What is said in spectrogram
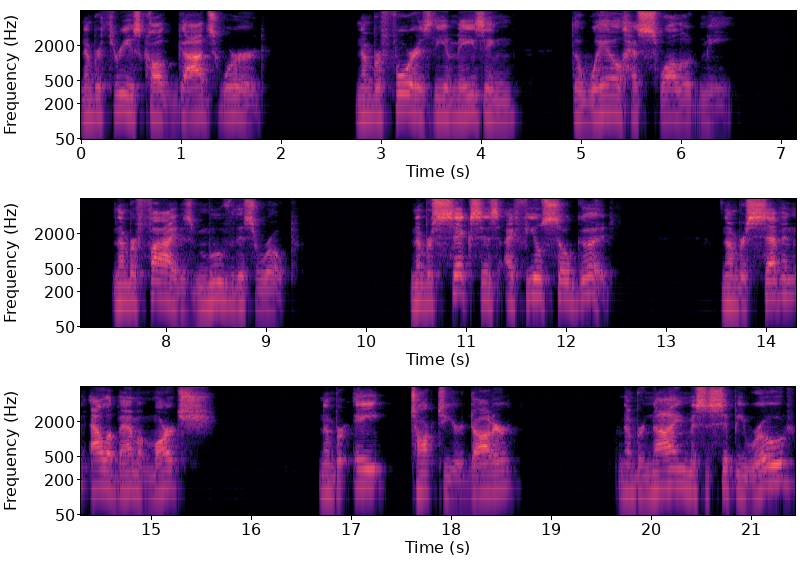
Number three is called God's Word. Number four is the amazing The Whale Has Swallowed Me. Number five is Move This Rope. Number six is I Feel So Good. Number seven, Alabama March. Number eight, Talk to Your Daughter. Number nine, Mississippi Road.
